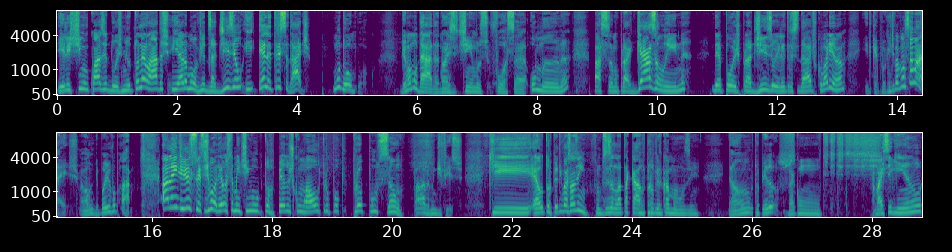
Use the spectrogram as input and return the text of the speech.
E eles tinham quase 2 mil toneladas e eram movidos a diesel e eletricidade. Mudou um pouco. Deu uma mudada. Nós tínhamos força humana, passamos para gasoline, depois para diesel e eletricidade, ficou variando. E daqui a pouco a gente vai avançar mais. Mas vamos, depois eu vou pra lá. Além disso, esses modelos também tinham torpedos com autopropulsão. Palavra muito difícil. Que é o torpedo que vai sozinho. Não precisa lá tacar o torpedo com a mão, assim. Então, o torpedo Vai com. vai seguindo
